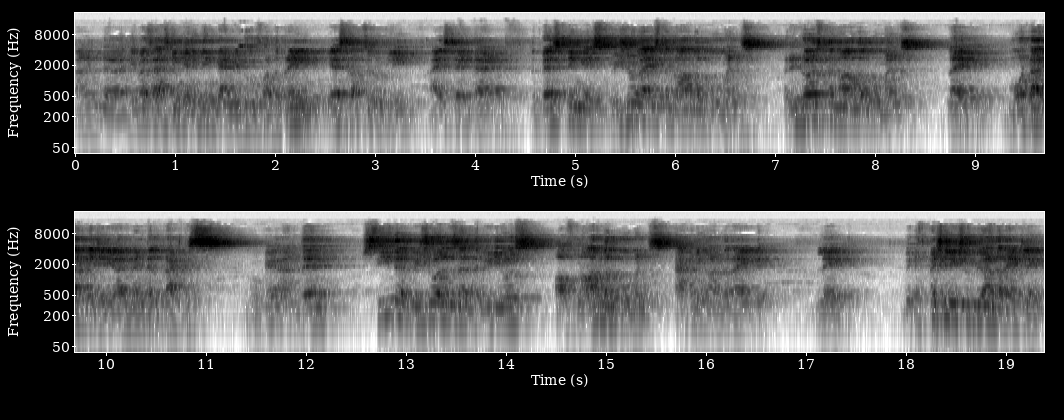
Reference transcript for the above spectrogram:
And uh, he was asking anything can we do for the brain? Yes, absolutely. I said that the best thing is visualize the normal movements, rehearse the normal movements like motor imagery or mental practice. Okay, and then see the visuals and the videos of normal movements happening on the right leg. Especially it should be on the right leg,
